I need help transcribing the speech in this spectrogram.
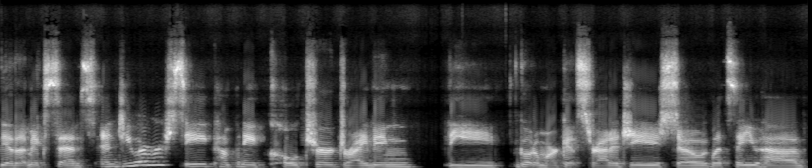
yeah, that makes sense. And do you ever see company culture driving the go to market strategy? So let's say you have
